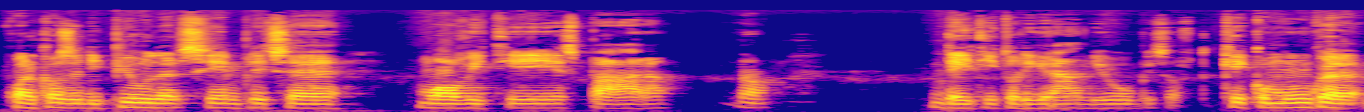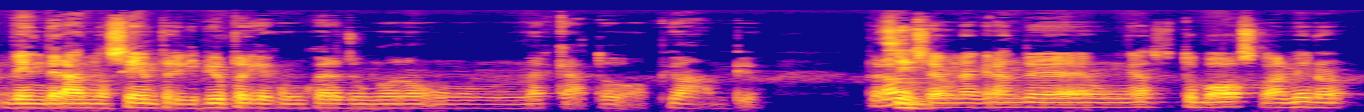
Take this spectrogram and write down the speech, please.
qualcosa di più del semplice muoviti e spara, no? Dei titoli grandi Ubisoft, che comunque venderanno sempre di più perché comunque raggiungono un mercato più ampio. Però Sì. c'è una grande, un gran sottobosco, almeno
